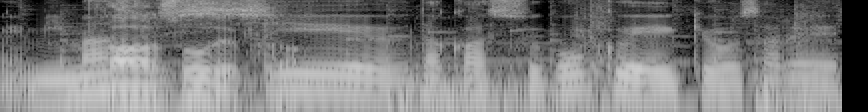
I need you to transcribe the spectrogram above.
え見あますそうですか。しだからすごく影響され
